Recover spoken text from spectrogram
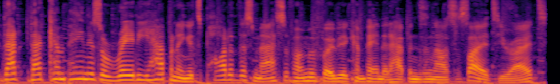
That that campaign is already happening. It's part of this massive homophobia campaign that happens in our society, right?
